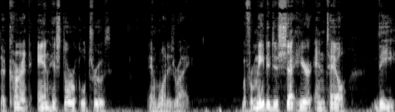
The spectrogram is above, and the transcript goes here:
the current and historical truth and what is right. But for me to just sit here and tell the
